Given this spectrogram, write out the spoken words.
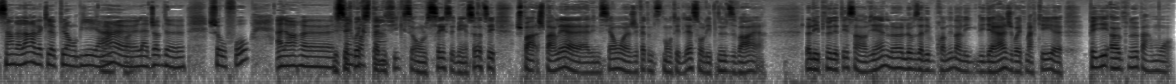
100 dollars avec le plombier, hein, euh, la job de chauffe-eau. Alors, euh, Mais c'est quoi qui se planifie? On le sait, c'est bien ça. Tu sais, je, je parlais à, l'émission, euh, j'ai fait une petite montée de lait sur les pneus d'hiver. Là, les pneus d'été s'en viennent. Là, là, vous allez vous promener dans les, garages, il va être marqué payer un pneu par mois.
